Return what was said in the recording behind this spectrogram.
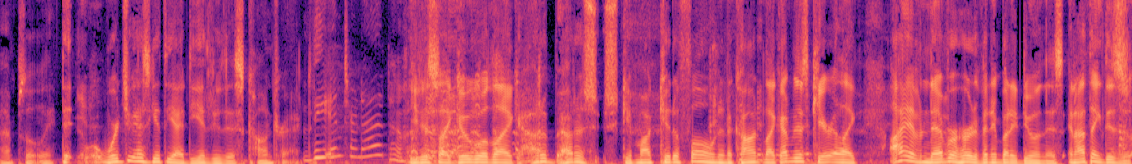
Absolutely. Did, Where'd you guys get the idea to do this contract? The internet. You just like Googled like how to how to s- s- give my kid a phone and a con. Like I'm just curious. Like I have never heard of anybody doing this, and I think this is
